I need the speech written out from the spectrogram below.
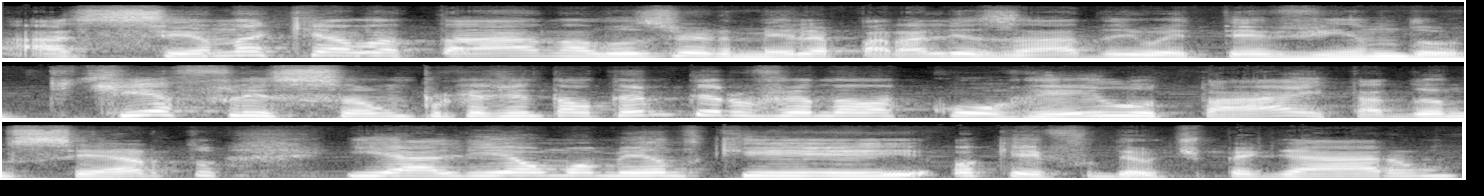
a cena que ela tá na luz vermelha paralisada e o ET vindo, que aflição, porque a gente tá o tempo inteiro vendo ela correr e lutar e tá dando certo, e ali é o momento que, ok, fudeu, te pegaram.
